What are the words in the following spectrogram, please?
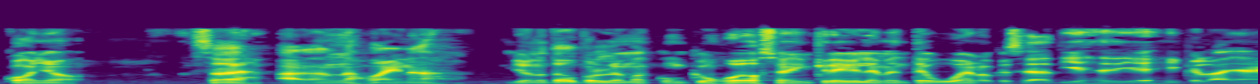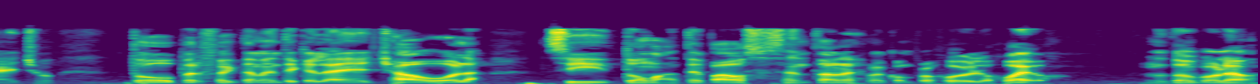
coño, ¿sabes? Hagan las vainas. Yo no tengo problema con que un juego sea increíblemente bueno, que sea 10 de 10 y que lo hayan hecho todo perfectamente, que le hayan echado bola. Sí, toma, te pago 60 dólares, me compro el juego y lo juego. No tengo problema.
